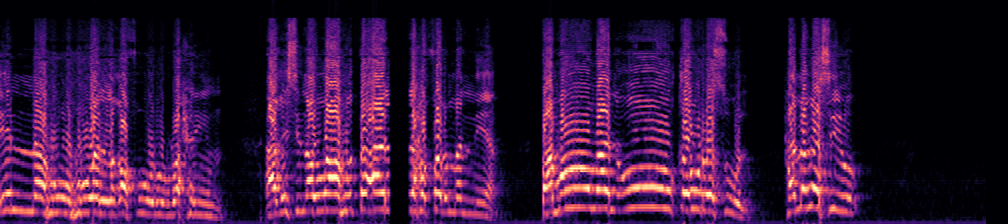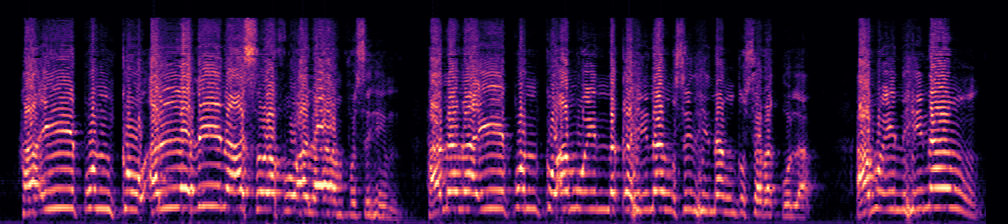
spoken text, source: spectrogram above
Innahu huwal ghafurur rahim. Agisin Allah ta'ala farman niya pamungan u kau rasul. Ha mga siyo haipon ko alladhina asrafu ala anfusihim. Ha mga ipon ko amuin nakahinang sinhinang do sarakula amuin hinang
